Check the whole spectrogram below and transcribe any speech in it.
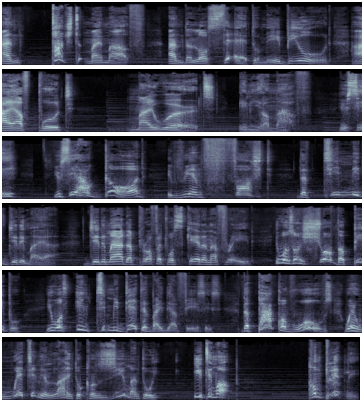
and touched my mouth. And the Lord said to me, Behold, I have put my words in your mouth. You see? You see how God reinforced the timid Jeremiah. Jeremiah the prophet was scared and afraid. He was unsure of the people. He was intimidated by their faces. The pack of wolves were waiting in line to consume and to eat him up completely.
